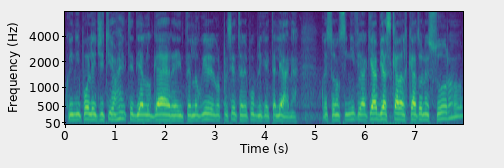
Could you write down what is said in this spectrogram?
quindi può legittimamente dialogare e interloquire col Presidente della Repubblica italiana. Questo non significa che abbia scavalcato nessuno,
